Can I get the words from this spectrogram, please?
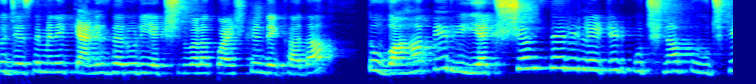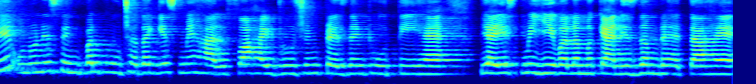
तो जैसे मैंने कैनिजरो रिएक्शन वाला क्वेश्चन देखा था तो वहाँ पे रिएक्शन से रिलेटेड कुछ ना पूछ के उन्होंने सिंपल पूछा था कि इसमें अल्फ़ा हाइड्रोजन प्रेजेंट होती है या इसमें ये वाला मैकेनिज्म रहता है।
